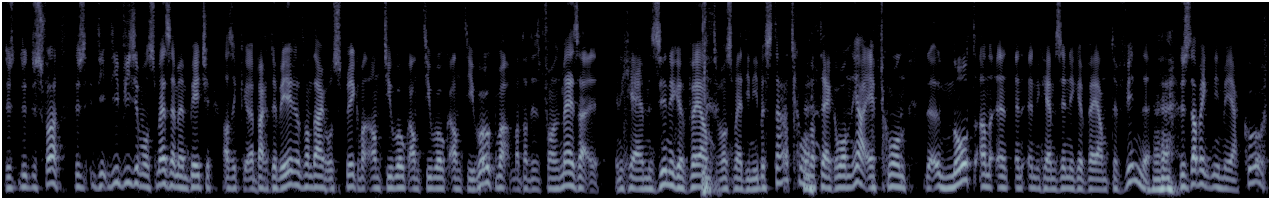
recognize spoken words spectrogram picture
dus, dus, dus, voilà. dus die, die visie volgens mij zijn we een beetje... Als ik eh, Bart de Wereld vandaag wil spreken van anti-woke, anti-woke, anti-woke, maar, maar dat is, volgens mij is dat een geheimzinnige vijand volgens mij die niet bestaat. Gewoon dat hij gewoon... Ja, hij heeft gewoon de- een nood aan een, een, een geheimzinnige vijand te vinden. Dus daar ben ik niet mee akkoord.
